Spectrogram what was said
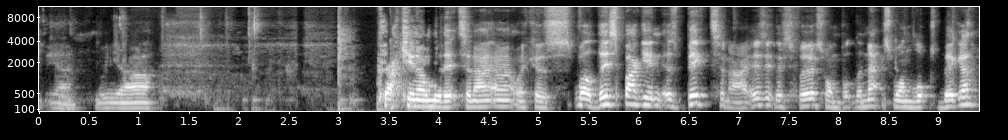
Yeah, we are cracking on with it tonight, aren't we? Because well, this bag ain't as big tonight, is it? This first one, but the next one looks bigger.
